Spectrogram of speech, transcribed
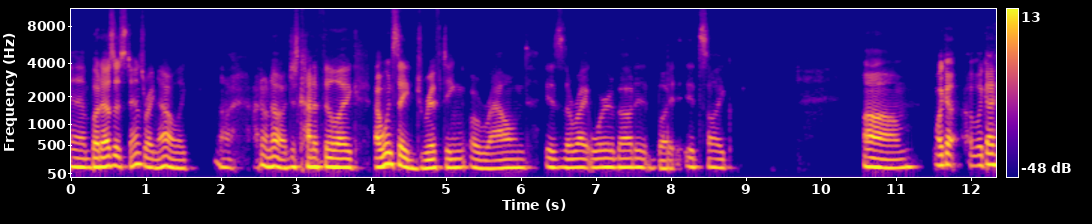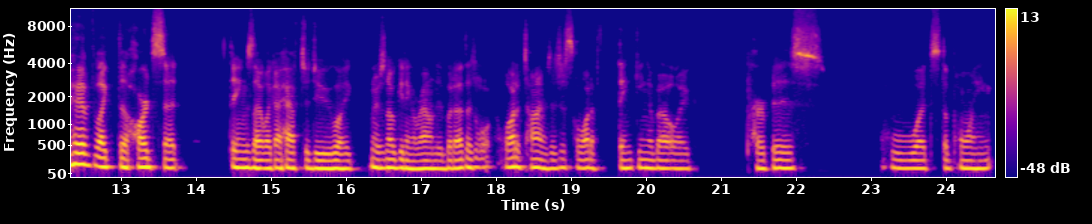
and but as it stands right now, like uh, I don't know, I just kind of feel like I wouldn't say drifting around is the right word about it, but it's like um like I like I have like the hard set things that like I have to do. Like there's no getting around it. But a lot of times it's just a lot of thinking about like purpose, what's the point,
